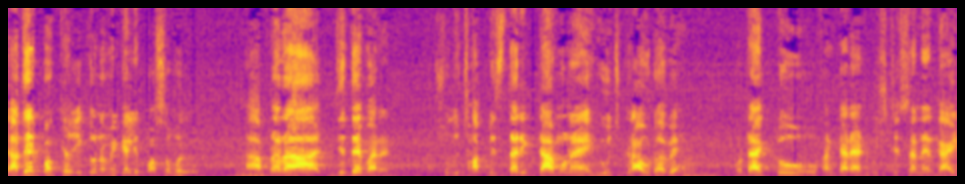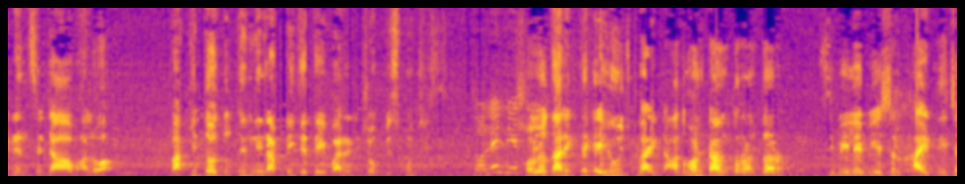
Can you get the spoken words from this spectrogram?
যাদের পক্ষে ইকোনমিক্যালি পসিবল আপনারা যেতে পারেন। শুধু ছাব্বিশ তারিখটা মনে হয় হিউজ ক্রাউড হবে। ওটা একটু ওখানকার অ্যাডমিনিস্ট্রেশনের গাইডেন্সে যাওয়া ভালো। বাকি তো দু তিন দিন আপনি যেতেই পারেন চব্বিশ পঁচিশ। ষোলো তারিখ থেকে হিউজ ফ্লাইট আধ ঘণ্টা অন্তর অন্তর সিভিল এভিয়েশন ফ্লাইট দিয়েছে।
